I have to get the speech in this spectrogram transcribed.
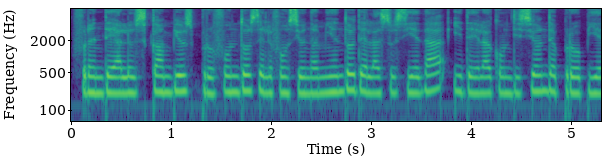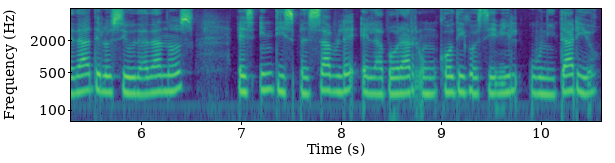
Frente a los cambios profundos del funcionamiento de la sociedad y de la condición de propiedad de los ciudadanos, es indispensable elaborar un código civil unitario.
